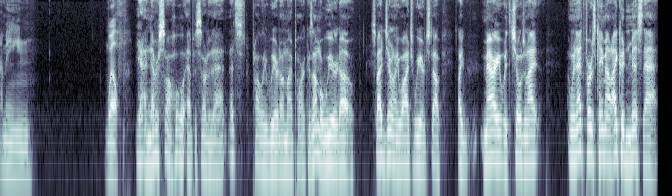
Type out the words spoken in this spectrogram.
I mean, wealth. Yeah, I never saw a whole episode of that. That's probably weird on my part because I'm a weirdo. So I generally watch weird stuff. Like Married with Children. I when that first came out, I couldn't miss that.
